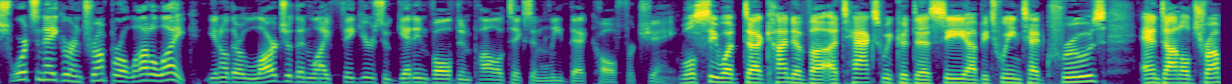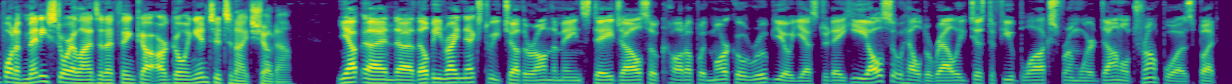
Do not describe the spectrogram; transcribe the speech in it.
Schwarzenegger and Trump are a lot alike. You know, they're larger than life figures who get involved in politics and lead that call for change. We'll see what uh, kind of uh, attacks we could uh, see uh, between Ted Cruz and Donald Trump. One of many storylines that I think uh, are going into tonight's showdown. Yep, and uh, they'll be right next to each other on the main stage. I also caught up with Marco Rubio yesterday. He also held a rally just a few blocks from where Donald Trump was, but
